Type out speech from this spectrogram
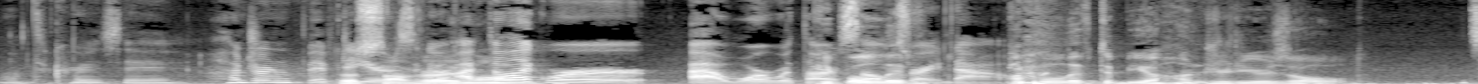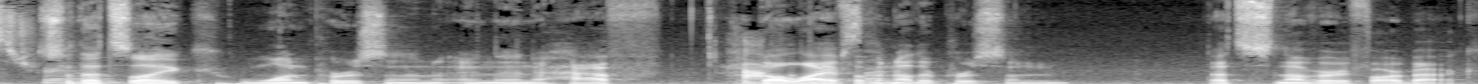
That's crazy. 150 That's years not ago. very I feel like we're at war with People ourselves live right now. People live to be 100 years old. it's true. So that's like one person and then half, Half the a life of another person. That's not very far back.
